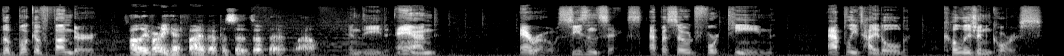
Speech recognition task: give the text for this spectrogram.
The Book of Thunder. Oh, they've already had five episodes of that. Wow. Indeed. And Arrow, Season 6, Episode 14, aptly titled Collision Course,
